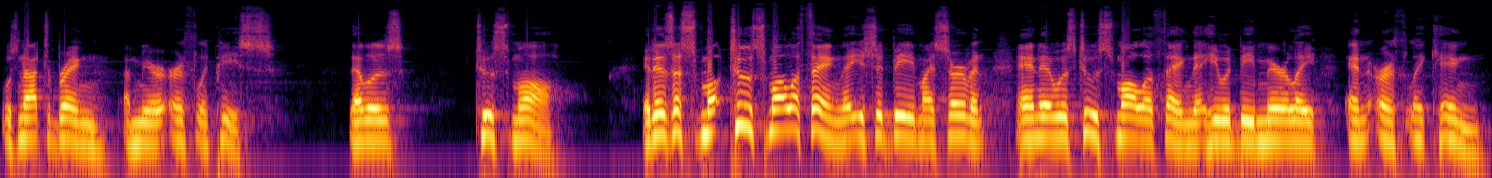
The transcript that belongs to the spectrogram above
was not to bring a mere earthly peace. That was too small. It is a small, too small a thing that you should be my servant, and it was too small a thing that he would be merely an earthly king.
